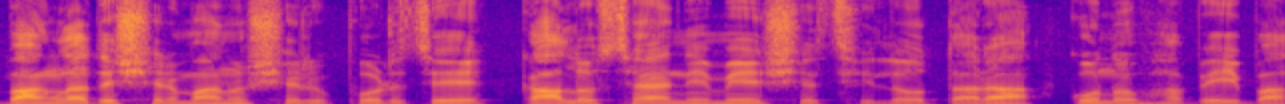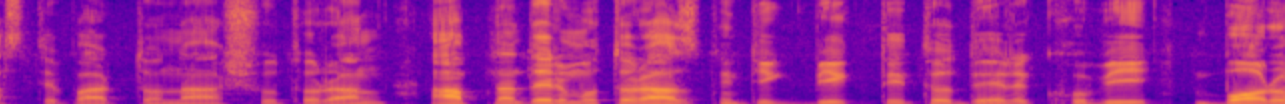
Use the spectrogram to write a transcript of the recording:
বাংলাদেশের মানুষের উপর যে কালো ছায়া নেমে এসেছিল, তারা কোনোভাবেই বাঁচতে পারত না। সুতরাং আপনাদের মতো রাজনৈতিক ব্যক্তিত্বদের খুবই বড়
